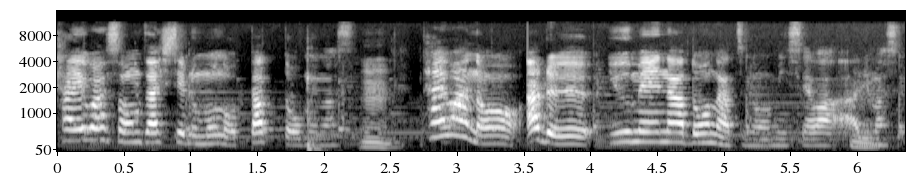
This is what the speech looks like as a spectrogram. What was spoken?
台湾存在してるものだと思います。うん。台湾のある有名なドーナツのお店はあります、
